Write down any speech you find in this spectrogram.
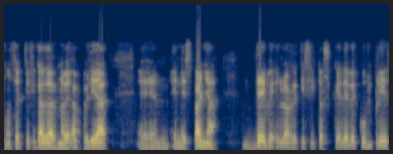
un certificado de aeronavegabilidad en, en España, debe, los requisitos que debe cumplir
